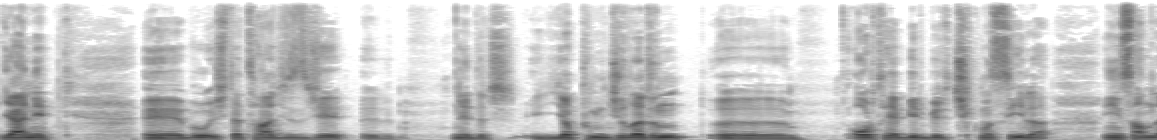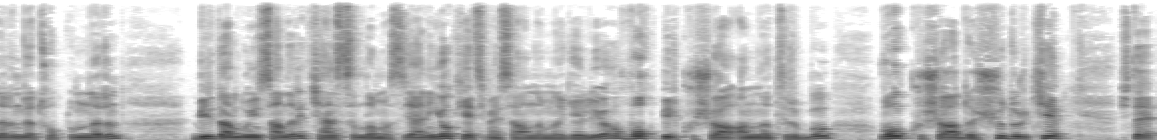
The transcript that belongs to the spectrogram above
Yani e, bu işte tacizci e, nedir yapımcıların e, ortaya bir bir çıkmasıyla insanların ve toplumların birden bu insanları cancel'laması yani yok etmesi anlamına geliyor. Woke bir kuşağı anlatır bu. Woke kuşağı da şudur ki işte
